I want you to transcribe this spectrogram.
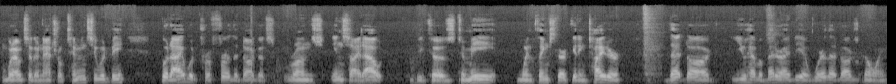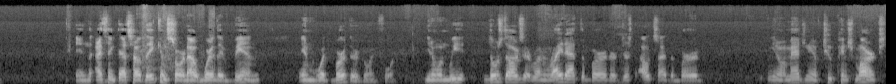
what I would say their natural tendency would be, but I would prefer the dog that runs inside out because to me, when things start getting tighter, that dog you have a better idea of where that dog's going, and I think that's how they can sort out where they've been and what bird they're going for. You know, when we those dogs that run right at the bird or just outside the bird, you know, imagine you have two pinch marks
